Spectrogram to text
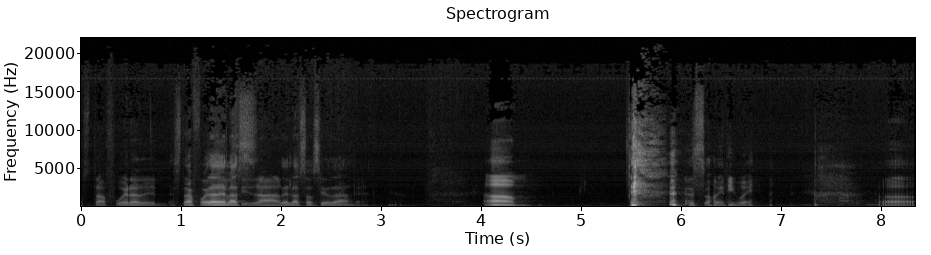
Está fuera del, está fuera de, las, sociedad de la sociedad. like that, yeah. Um, so anyway, uh,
